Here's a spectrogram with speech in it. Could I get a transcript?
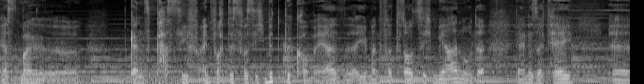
erstmal äh, ganz passiv einfach das, was ich mitbekomme. Ja? Jemand vertraut sich mir an oder der eine sagt, hey, äh,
